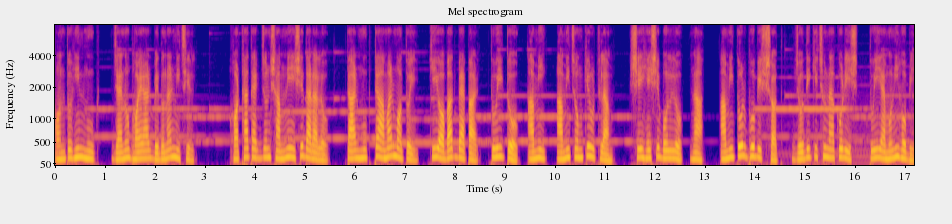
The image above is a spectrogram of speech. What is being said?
অন্তহীন মুখ, যেন ভয় আর বেদনার মিছিল। হঠাৎ একজন সামনে এসে দাঁড়াল। তার মুখটা আমার মতোই, কি অবাক ব্যাপার, তুই তো, আমি আমি চমকে উঠলাম। সে হেসে বলল, না, আমি তোর ভবিষ্যৎ, যদি কিছু না করিস, তুই এমনই হবি।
